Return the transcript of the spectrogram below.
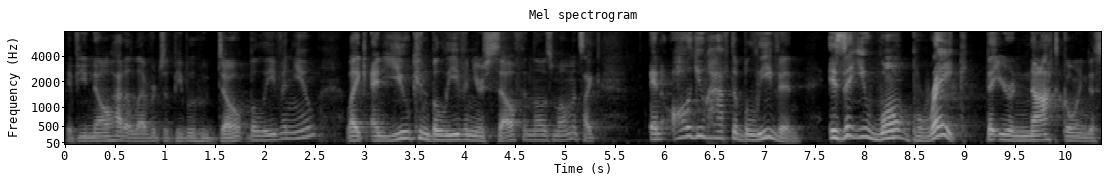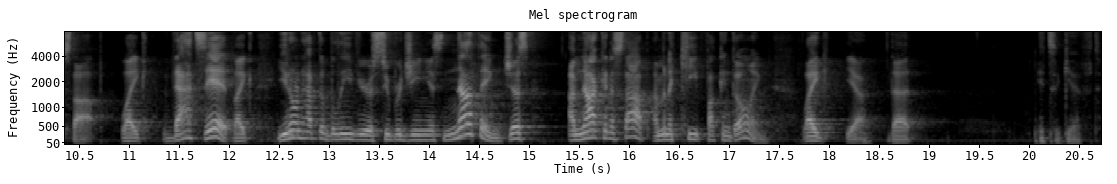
if you know how to leverage the people who don't believe in you like and you can believe in yourself in those moments like and all you have to believe in is that you won't break that you're not going to stop. Like that's it. Like you don't have to believe you're a super genius nothing. Just i'm not going to stop. I'm going to keep fucking going. Like yeah that it's a gift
